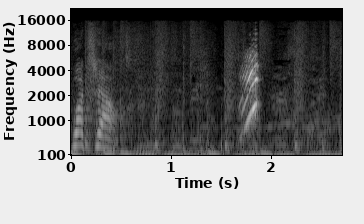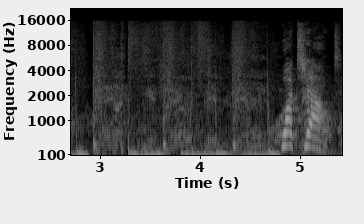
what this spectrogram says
Watch out! Watch out!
